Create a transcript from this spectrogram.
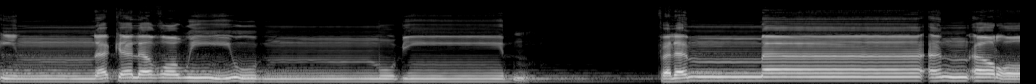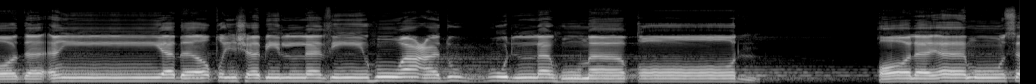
إنك لغوي مبين. فلما أن أراد أن يبطش بالذي هو عدو لهما قال قال يا موسى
